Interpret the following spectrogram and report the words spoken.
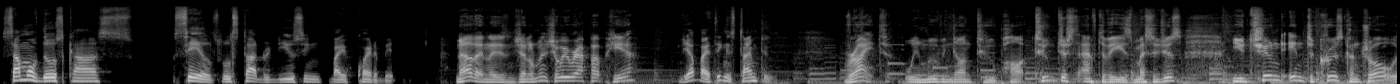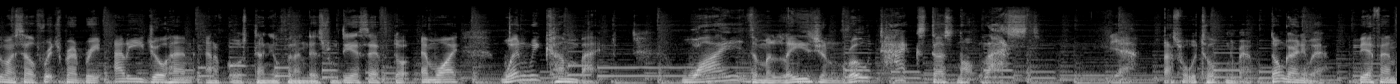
some of those cars sales will start reducing by quite a bit. Now then, ladies and gentlemen, shall we wrap up here? Yep, I think it's time to. Right, we're moving on to part two just after these messages. You tuned into Cruise Control with myself, Rich Bradbury, Ali Johan, and of course Daniel Fernandez from DSF.my. When we come back, why the Malaysian road tax does not last. Yeah, that's what we're talking about. Don't go anywhere. BFM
